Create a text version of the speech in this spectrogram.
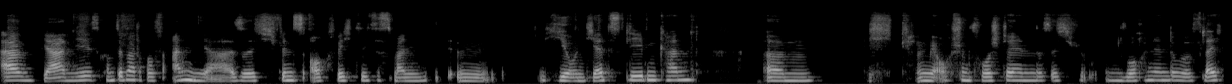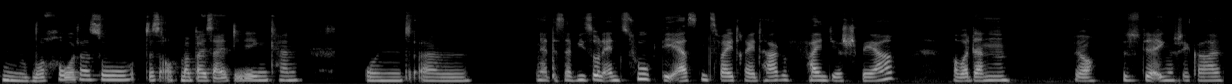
Ähm, ja, nee, es kommt immer drauf an, ja. Also ich finde es auch wichtig, dass man ähm, hier und jetzt leben kann. Ähm, ich kann mir auch schon vorstellen, dass ich ein Wochenende oder vielleicht eine Woche oder so das auch mal beiseite legen kann. Und ähm, ja, das ist ja wie so ein Entzug. Die ersten zwei, drei Tage fallen dir schwer, aber dann, ja, ist es dir eigentlich egal.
